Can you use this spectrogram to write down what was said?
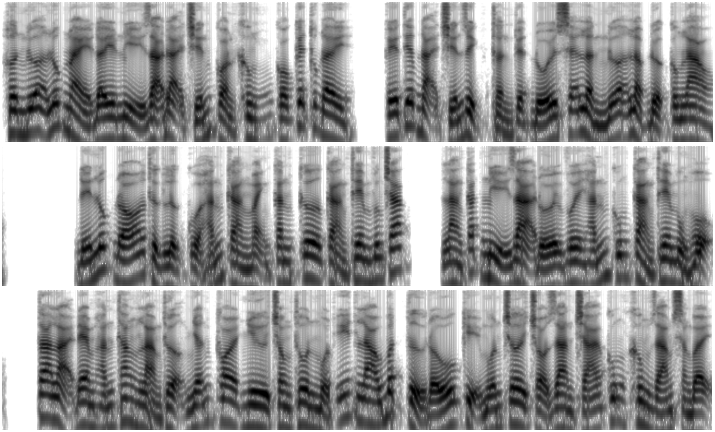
hơn nữa lúc này đây nỉ dạ đại chiến còn không có kết thúc đây, kế tiếp đại chiến dịch thần tuyệt đối sẽ lần nữa lập được công lao. Đến lúc đó thực lực của hắn càng mạnh căn cơ càng thêm vững chắc, làng cắt nỉ dạ đối với hắn cũng càng thêm ủng hộ, ta lại đem hắn thăng làm thượng nhẫn coi như trong thôn một ít lao bất tử đấu kỵ muốn chơi trò gian trá cũng không dám sang bậy.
